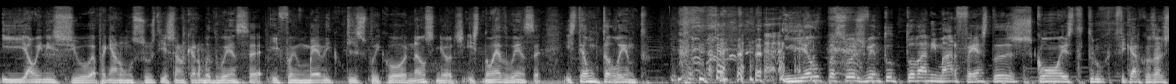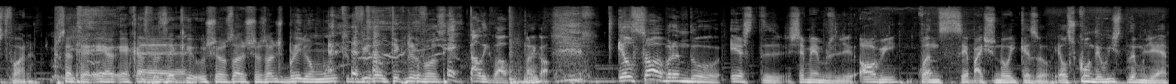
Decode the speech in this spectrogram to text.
e ao início apanharam um susto e acharam que era uma doença. E foi um médico que lhes explicou: não, senhores, isto não é doença, isto é um talento. e ele passou a juventude toda a animar festas com este truque de ficar com os olhos de fora. Portanto, é, é caso para dizer que os seus olhos, os seus olhos brilham muito devido a um tico nervoso. É, tal e qual, tal e qual. Ele só abrandou este, chamemos-lhe, hobby quando se apaixonou e casou. Ele escondeu isto da mulher.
